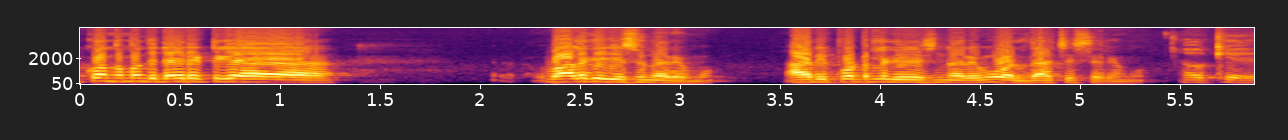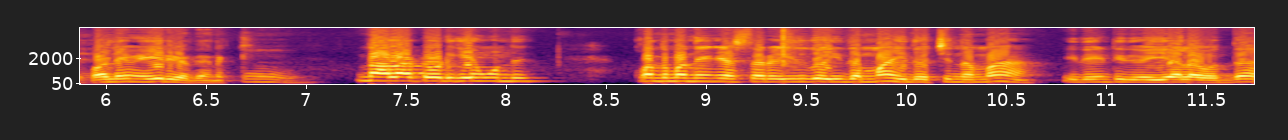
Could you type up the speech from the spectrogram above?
కొంతమంది డైరెక్ట్గా వాళ్ళకే చేస్తున్నారేమో ఆ రిపోర్టర్లకే చేస్తున్నారేమో వాళ్ళు దాచేసారేమో ఓకే. వాళ్ళు ఏమి వేయరు కదా వెనక్కి. నా అలాంటి ఏముంది? కొంతమంది ఏం చేస్తారు? ఇదిగో ఇదమ్మా ఇది వచ్చిందమ్మా ఇదేంటి ఇది వెయ్యాలా వద్దా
